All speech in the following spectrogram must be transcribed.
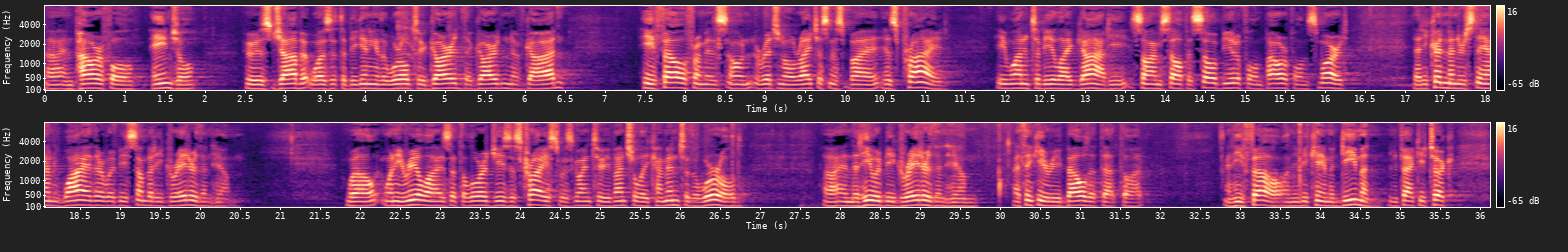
uh, and powerful angel, whose job it was at the beginning of the world to guard the garden of God, he fell from his own original righteousness by his pride. He wanted to be like God. He saw himself as so beautiful and powerful and smart that he couldn't understand why there would be somebody greater than him. Well, when he realized that the Lord Jesus Christ was going to eventually come into the world uh, and that he would be greater than him, I think he rebelled at that thought. And he fell and he became a demon. In fact, he took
